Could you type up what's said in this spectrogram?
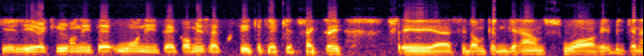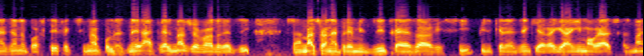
que les recrues, on était, où on était, combien ça a coûté, tout le kit. Fait que, c'est, euh, c'est donc une grande soirée. Puis le Canadien en a profité effectivement pour le tenir après le match de vendredi. C'est un match en après-midi, 13h ici. Puis le Canadien qui aurait gagné Montréal seulement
